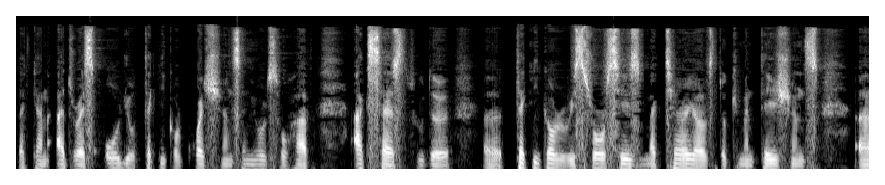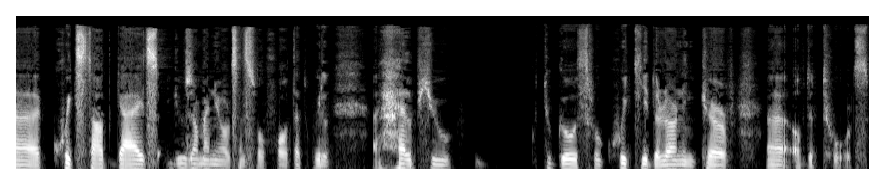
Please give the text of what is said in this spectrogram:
that can address all your technical questions and you also have access to the uh, technical resources, materials, documentations, uh, quick start guides, user manuals and so forth that will uh, help you to go through quickly the learning curve uh, of the tools.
